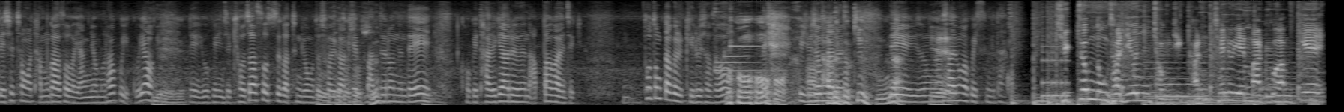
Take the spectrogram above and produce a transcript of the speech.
매실청을 담가서 양념을 하고 있고요. 네. 네, 여기 이제 겨자 소스 같은 경우도 음, 저희가 겨자 소스? 만들었는데 음. 거기 달걀은 아빠가 이제 음, 토종닭을 기르셔서. 네, 그 아, 유정란을 키우시는구나. 네, 유정란 예. 사용하고 있습니다. 직접 농사지은 정직한 재료의 맛과 함께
